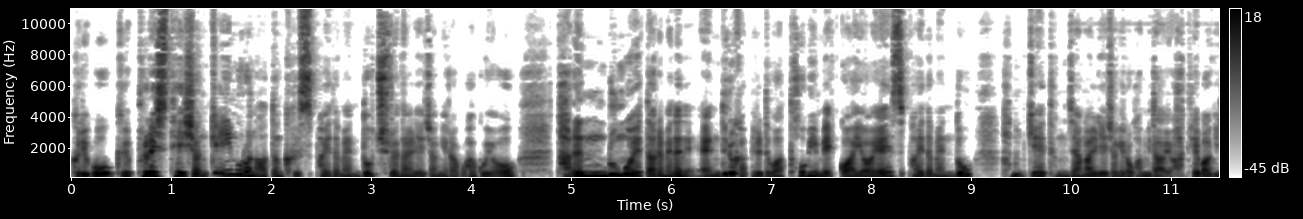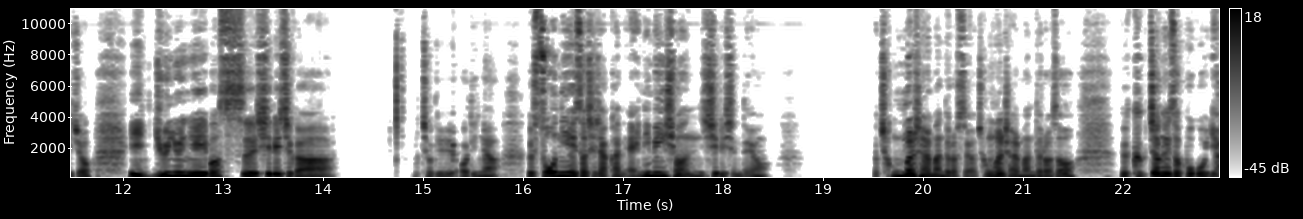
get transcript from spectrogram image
그리고 그 플레이스테이션 게임으로 나왔던 그 스파이더맨도 출연할 예정이라고 하고요. 다른 루머에 따르면 앤드류 가필드와 토비 맥과이어의 스파이더맨도 함께 등장할 예정이라고 합니다. 야, 대박이죠. 이 뉴 유니버스 시리즈가 저기 어디냐 그 소니에서 제작한 애니메이션 시리즈인데요. 정말 잘 만들었어요. 정말 잘 만들어서 그 극장에서 보고 야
